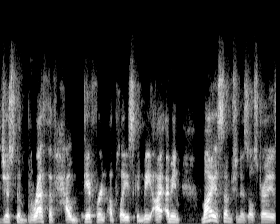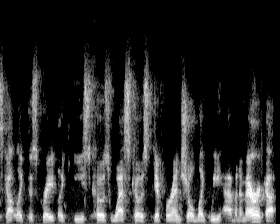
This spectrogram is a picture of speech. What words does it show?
just the breadth of how different a place can be. I, I mean, my assumption is Australia's got like this great like East Coast West Coast differential like we have in America,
